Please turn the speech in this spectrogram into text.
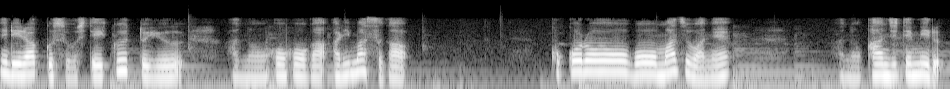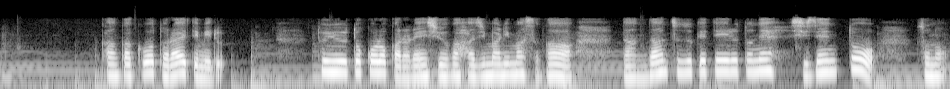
でリラックスをしていくというあの方法がありますが、心をまずはね、あの感じてみる、感覚を捉えてみる。というところから練習が始まりますが、だんだん続けているとね、自然とその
